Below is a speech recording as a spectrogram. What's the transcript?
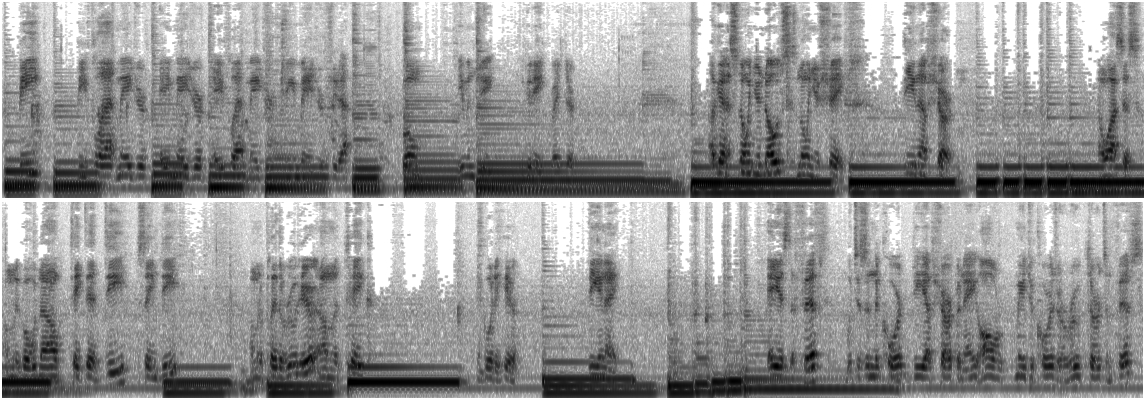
B, B flat major, A major, A flat major, G major. See that? Boom. Even G. Could E right there. Again, it's knowing your notes, it's knowing your shapes. D and F sharp. Now watch this. I'm gonna go now, take that D, same D. I'm gonna play the root here, and I'm gonna take and go to here. D and A. A is the fifth, which is in the chord, D, F sharp, and A. All major chords are root, thirds, and fifths.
